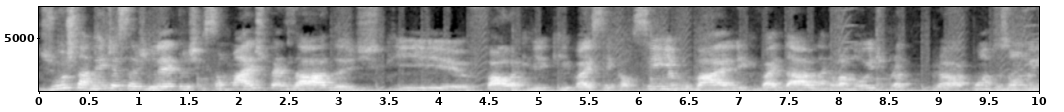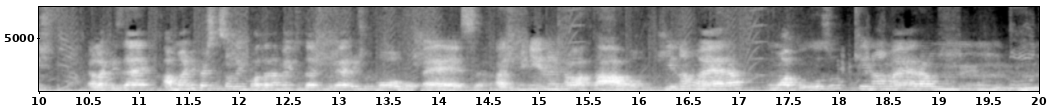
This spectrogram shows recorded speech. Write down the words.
Justamente essas letras que são mais pesadas, que fala que, que vai sem calcinha pro baile, que vai dar naquela noite pra quantos homens ela quiser. A manifestação do empoderamento das mulheres do morro é essa. As meninas relatavam que não era um abuso, que não era um, um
